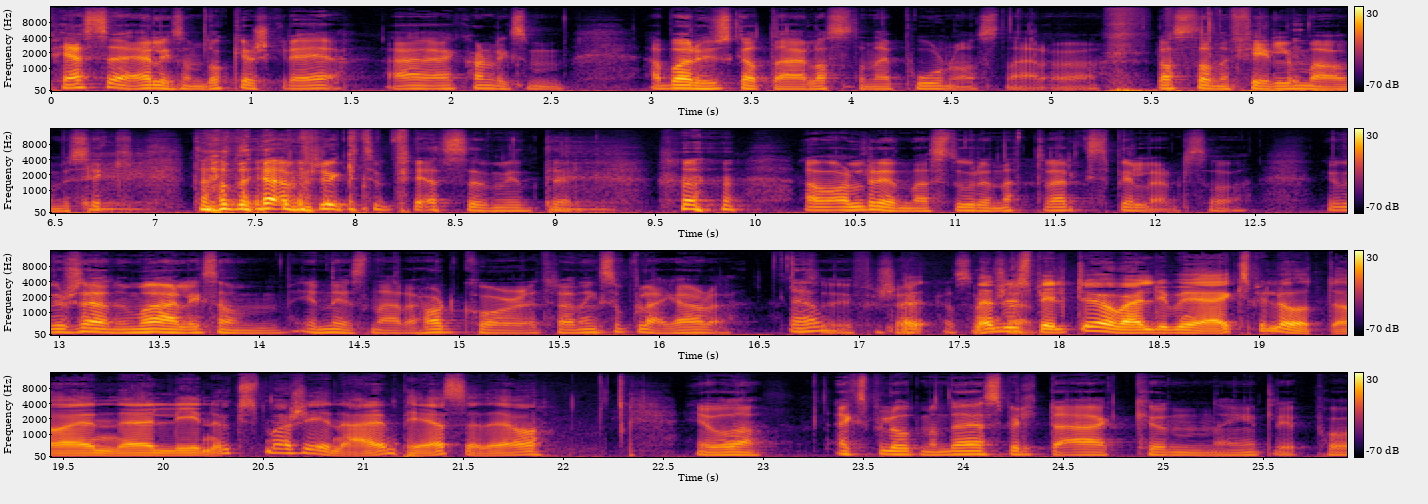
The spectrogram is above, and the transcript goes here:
PC er liksom deres greie. Jeg, jeg, kan liksom Jeg bare husker at jeg lasta ned porno og sånn her, og lasta ned filmer og musikk. Det var det jeg brukte PC-en min til. jeg var aldri den der store nettverksspilleren, så vi får se. Nå må jeg liksom inn i sånn her hardcore treningsopplegg her, da. Ja. Men, men, du spilte jo veldig mye X-pilot, og en uh, Linux-maskin er en PC, det òg. Jo da. X-pilot, men det spilte jeg kun egentlig på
